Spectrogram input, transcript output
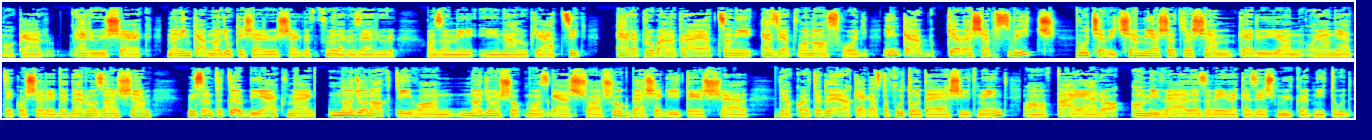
akár erősek, mert inkább nagyok és erősek, de főleg az erő az, ami náluk játszik. Erre próbálnak rájátszani, ezért van az, hogy inkább kevesebb switch, Vucevic semmi esetre sem kerüljön olyan játékos elé, de DeRozan sem, viszont a többiek meg nagyon aktívan, nagyon sok mozgással, sok besegítéssel gyakorlatilag lerakják azt a futó teljesítményt a pályára, amivel ez a védekezés működni tud.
